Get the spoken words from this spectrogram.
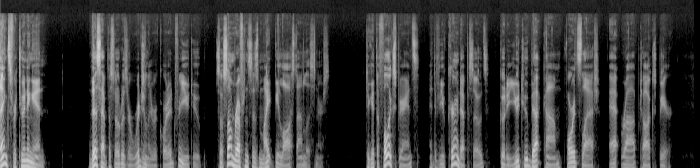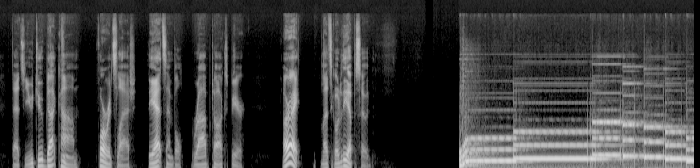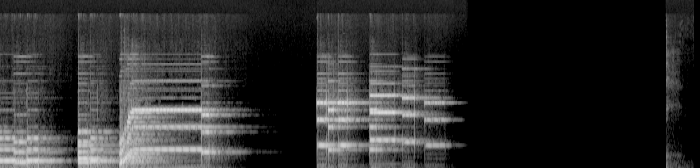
Thanks for tuning in. This episode was originally recorded for YouTube, so some references might be lost on listeners. To get the full experience and to view current episodes, go to youtube.com forward slash at Rob Talks Beer. That's youtube.com forward slash the at symbol Rob Talks Beer. All right, let's go to the episode.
